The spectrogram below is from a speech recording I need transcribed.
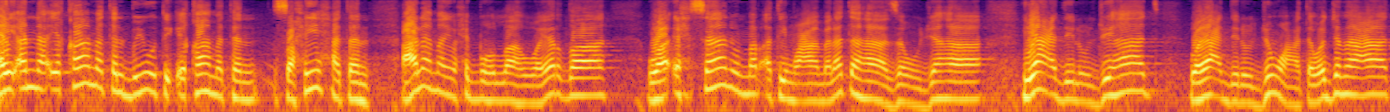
أي أن إقامة البيوت إقامة صحيحة على ما يحبه الله ويرضى وإحسان المرأة معاملتها زوجها يعدل الجهاد ويعدل الجمعة والجماعات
